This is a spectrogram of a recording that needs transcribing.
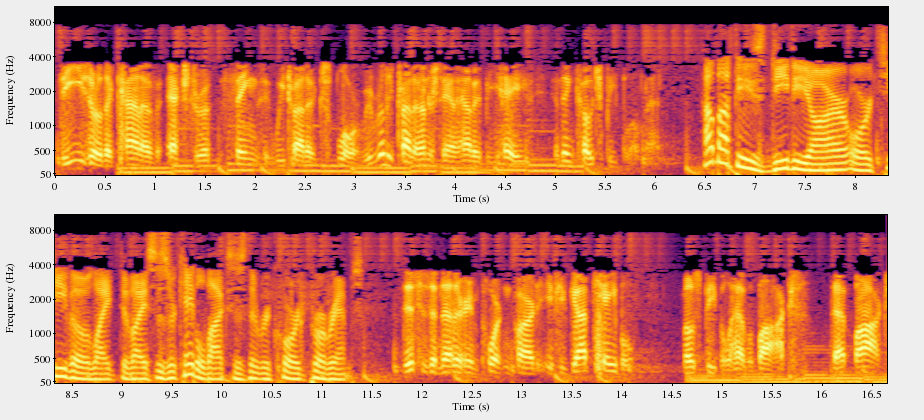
these are the kind of extra things that we try to explore. We really try to understand how they behave and then coach people on that. How about these DVR or TiVo like devices or cable boxes that record programs? This is another important part. If you've got cable, most people have a box. That box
